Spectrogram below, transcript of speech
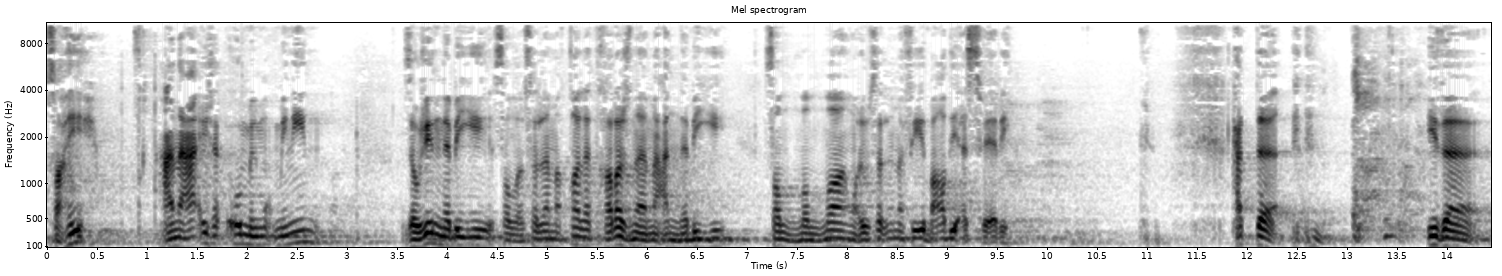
صحيح عن عائشة أم المؤمنين زوج النبي صلى الله عليه وسلم قالت خرجنا مع النبي صلى الله عليه وسلم في بعض أسفاره. حتى إذا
